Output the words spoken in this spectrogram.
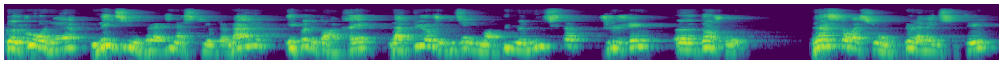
Que couronnèrent l'exil de la dynastie ottomane et peu de temps après, la purge des éléments unionistes jugés euh, dangereux, l'instauration de la laïcité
